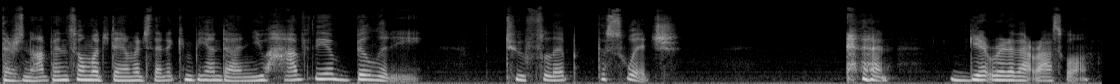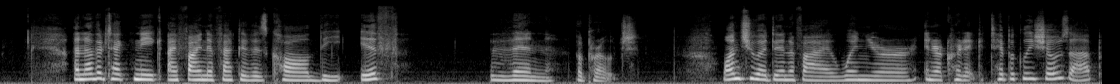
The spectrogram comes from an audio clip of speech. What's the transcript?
There's not been so much damage that it can be undone. You have the ability to flip the switch and get rid of that rascal. Another technique I find effective is called the if then approach. Once you identify when your inner critic typically shows up,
